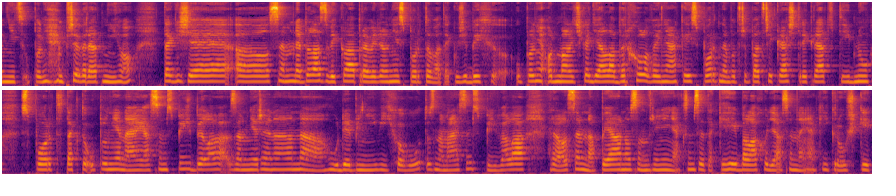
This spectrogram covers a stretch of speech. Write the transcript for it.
nic úplně převratného. Takže jsem nebyla zvyklá pravidelně sportovat. Jakože bych úplně od malička dělala vrcholový nějaký sport, nebo třeba třikrát, čtyřikrát v týdnu sport, tak to úplně ne. Já jsem spíš byla zaměřená na hudební výchovu, to znamená, že jsem zpívala, hrála jsem na piano, samozřejmě nějak jsem se taky hejbala, chodila jsem na nějaký kroužky,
